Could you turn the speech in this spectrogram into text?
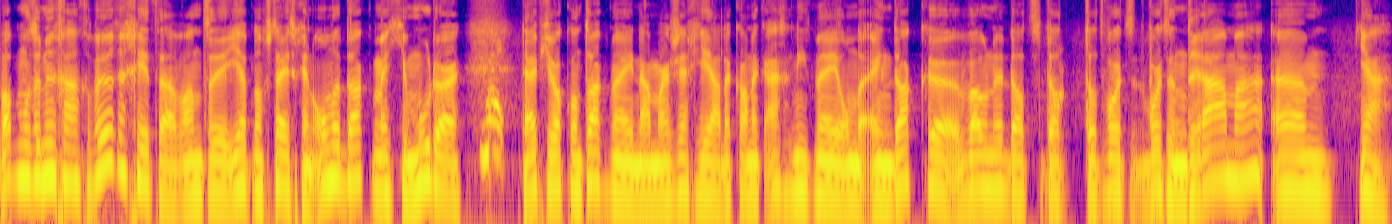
Wat moet er nu gaan gebeuren, Gitta? Want uh, je hebt nog steeds geen onderdak. Met je moeder, nee. daar heb je wel contact mee. Nou, maar zeg je, ja, daar kan ik eigenlijk niet mee onder één dak uh, wonen. Dat, dat, dat wordt, wordt een drama. Um, ja,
